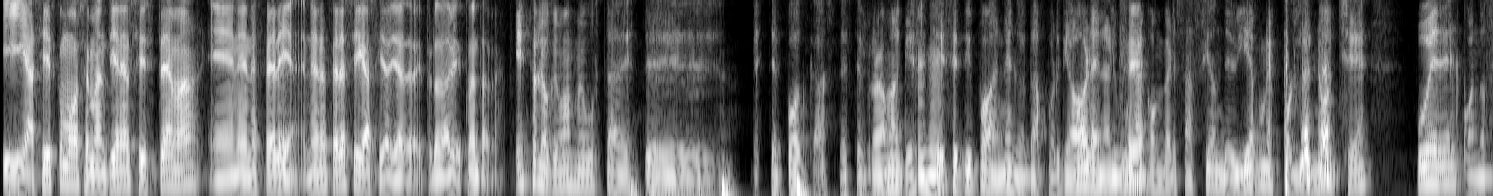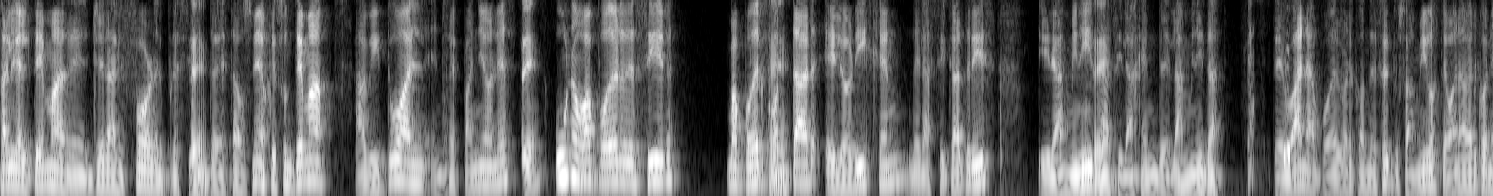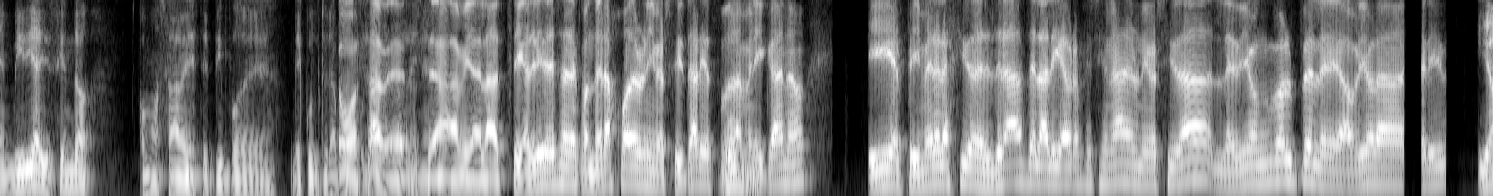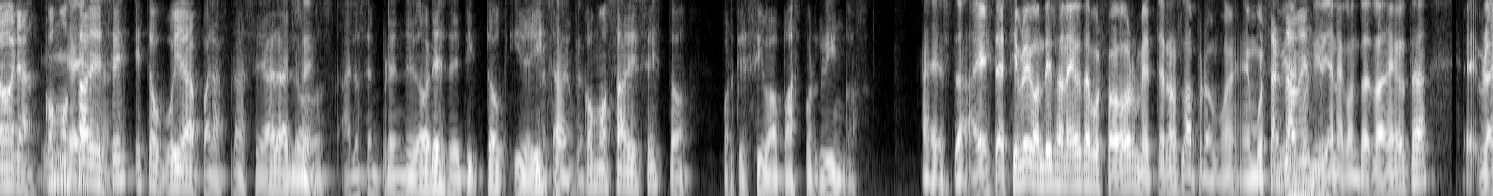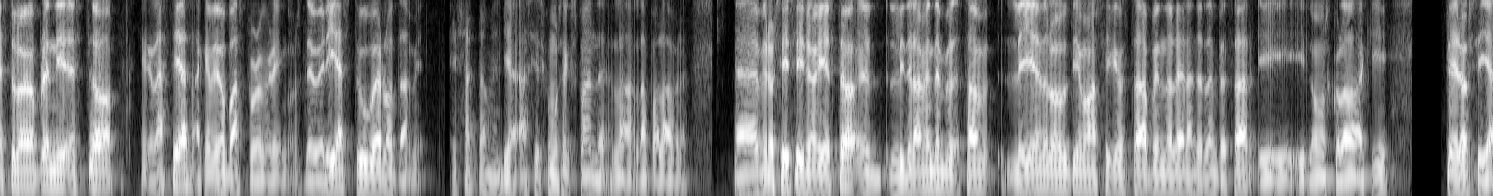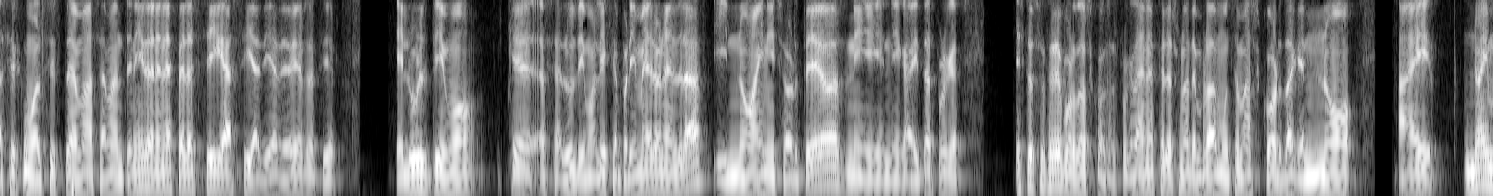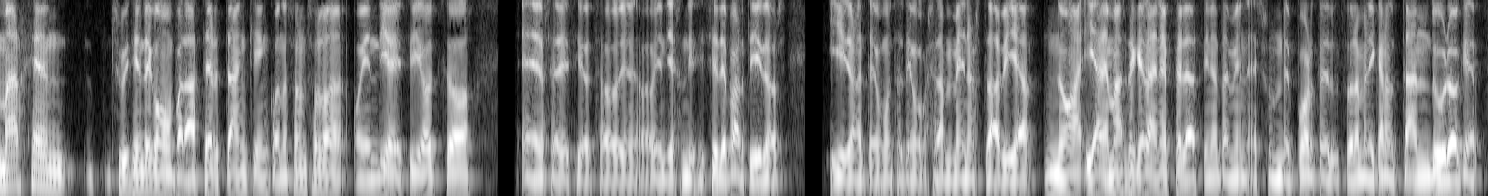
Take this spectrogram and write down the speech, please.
y así es como se mantiene el sistema en NFL. En NFL sigue así a día de hoy, pero David, cuéntame. Esto es lo que más me gusta de este, este podcast, de este programa, que es uh -huh. ese tipo de anécdotas, porque ahora en alguna sí. conversación de viernes por la noche puede, cuando salga el tema de Gerald Ford, el presidente sí. de Estados Unidos, que es un tema habitual entre españoles, sí. uno va a poder decir, va a poder contar el origen de la cicatriz y las minitas y la gente, las minitas te van a poder ver con deseo y tus amigos te van a ver con envidia diciendo ¿Cómo sabe este tipo de, de cultura ¿Cómo sabe? O sea, mira, la cicatriz esa de cuando era jugador universitario de fútbol americano y el primer elegido del draft de la liga profesional en la universidad le dio un golpe, le abrió la herida. Y ahora, ¿cómo y sabes está. esto? Voy a parafrasear a los, sí. a los emprendedores de TikTok y de Instagram. Exacto. ¿Cómo sabes esto? Porque sí va a paz por gringos. Ahí está, ahí está. Siempre contéis la anécdota, por favor, meternos la promo, ¿eh? En vuestra vida cotidiana contad la anécdota. Eh, esto lo he aprendido, esto gracias a que veo por Gringos. Deberías tú verlo también. Exactamente. Y así es como se expande la, la palabra. Eh, pero sí, sí, no, y esto, eh, literalmente estaba leyendo lo último, así que estaba pudiendo leer antes de empezar y, y, lo hemos colado aquí. Pero sí, así es como el sistema se ha mantenido. En NFL sigue así a día de hoy, es decir, el último que, o sea, el último elige primero en el draft y no hay ni sorteos ni, ni gaitas, porque esto sucede por dos cosas, porque la NFL es una temporada mucho más corta que no hay, no hay margen suficiente como para hacer tanking, cuando son solo hoy en día 18, eh, o sea, 18, hoy, hoy, en día son 17 partidos y durante mucho tiempo pues eran menos todavía. No, y además de que la NFL al final también es un deporte del fútbol americano tan duro que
